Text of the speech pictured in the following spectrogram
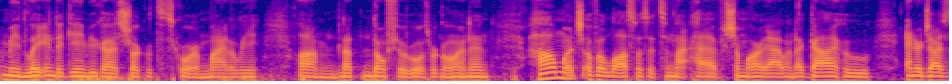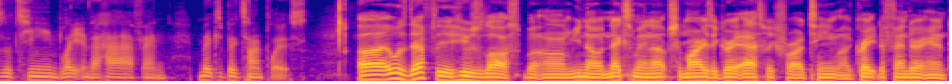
I mean, late in the game, you guys struggled to score mightily. Um, not, no field goals were going in. How much of a loss was it to not have Shemarri Allen, a guy who energizes the team late in the half and makes big time plays? Uh, it was definitely a huge loss, but um, you know, next man up. Shemarri is a great aspect for our team, a great defender, and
